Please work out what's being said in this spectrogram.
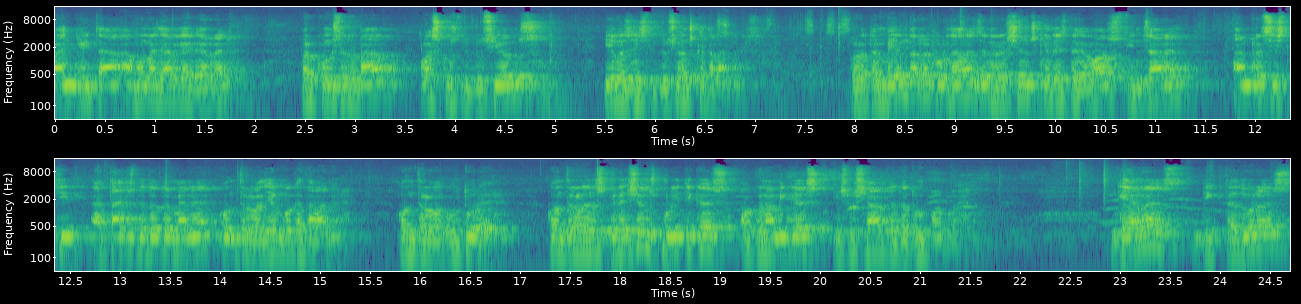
van lluitar amb una llarga guerra per conservar les constitucions i les institucions catalanes. Però també hem de recordar les generacions que des de llavors fins ara han resistit atacs de tota mena contra la llengua catalana, contra la cultura, contra les aspiracions polítiques, econòmiques i socials de tot un poble. Guerres, dictadures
